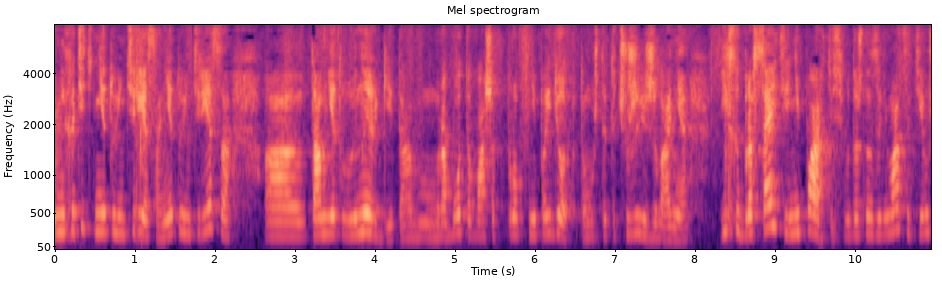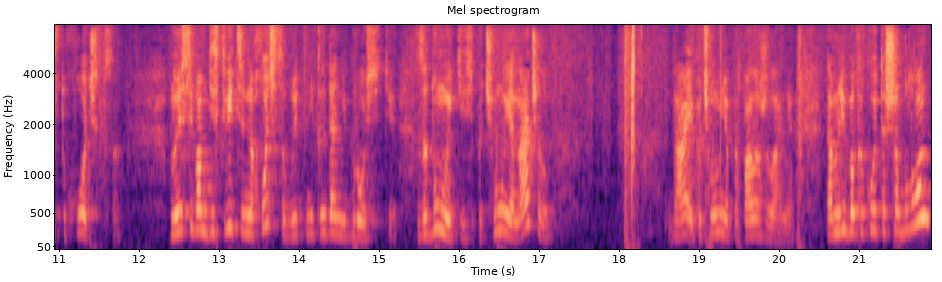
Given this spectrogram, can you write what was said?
не хотите, нету интереса, нету интереса, а, там нету энергии, там работа ваша впрок не пойдет, потому что это чужие желания. Их и бросайте, и не парьтесь, вы должны заниматься тем, что хочется. Но если вам действительно хочется, вы это никогда не бросите. Задумайтесь, почему я начал, да, и почему у меня пропало желание. Там либо какой-то шаблон,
